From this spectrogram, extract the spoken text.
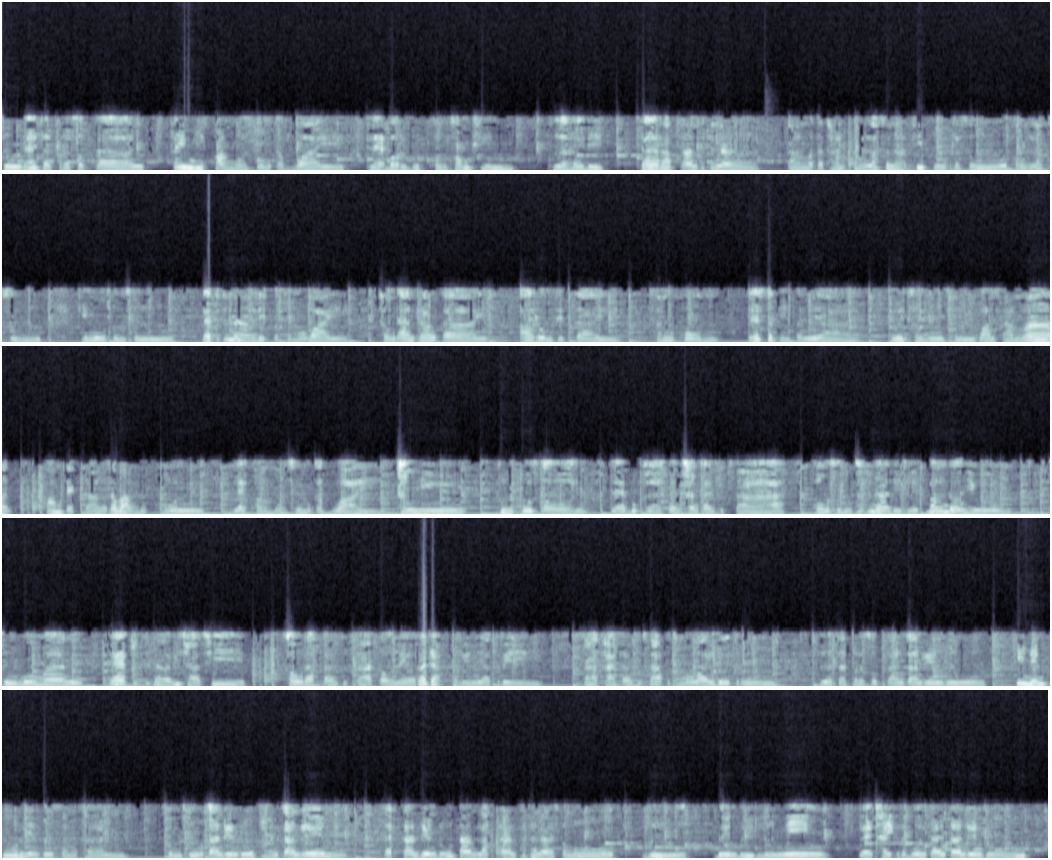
จึงได้จัดประสบการณ์ให้มีความเหมาะสมกับวัย และบริบทของท้องถิ่น เพื่อให้เด็กได้รับการพัฒนาตามมาตรฐานคุณลักษณะที่พึงประสงค์ของหลักสูตร ที่มุ่งส่งเสริม และพัฒนาเด็กปฐมวัย ทั้งด้านร่างกาย อารมณ์จิตใจ สังคม และสติปัญญา โดยคำนึงถึงความสามารถ ความแตกต่างระหว่างบุคคล และความเหมาะสมกับวัย ทั้งนี้ทุกรูผู้สอนและบุคลากรทางการศึกษา ของศูนย์พัฒนาเด็กเล็กบ้านดอนยูงจึงมุ่งมั่น และพัฒนาวิชาชีพ เข้ารับการศึกษาต่อในระดับปริญญาตรี สาขาการศึกษาปฐมวัยโดยตรง เพื่อจัดประสบการณ์การเรียนรู้ ที่เน้นผู้เรียนเป็นสำคัญ ส่งเสริมการเรียนรู้ผ่านการเล่น จัดการเรียนรู้ตามหลักการพัฒนาสมอง หรือ Blended Learning และใช้กระบวนการการเรียนรู้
